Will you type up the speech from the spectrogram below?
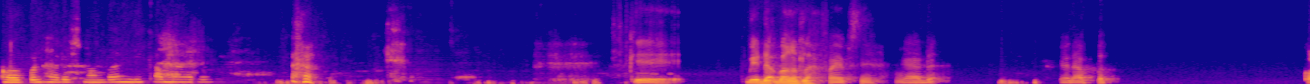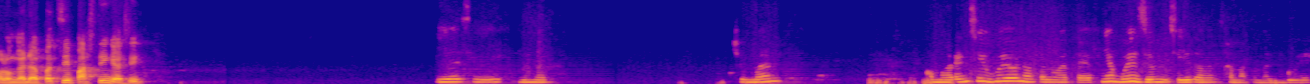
Walaupun harus nonton di kamar. oke beda banget lah vibesnya nggak ada nggak dapet Kalau nggak dapet sih pasti nggak sih? Iya sih, bener. Cuman kemarin sih gue nonton WTF-nya gue zoom sih sama, sama teman gue.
